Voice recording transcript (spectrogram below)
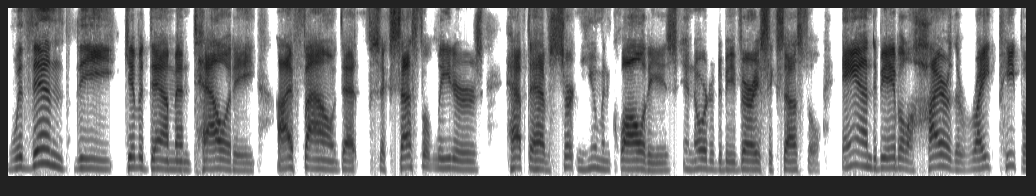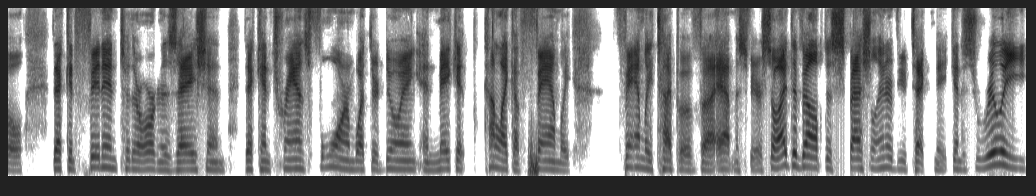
within the give a damn mentality, I found that successful leaders have to have certain human qualities in order to be very successful and to be able to hire the right people that can fit into their organization, that can transform what they're doing and make it kind of like a family family type of uh, atmosphere. So I developed a special interview technique, and it's really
